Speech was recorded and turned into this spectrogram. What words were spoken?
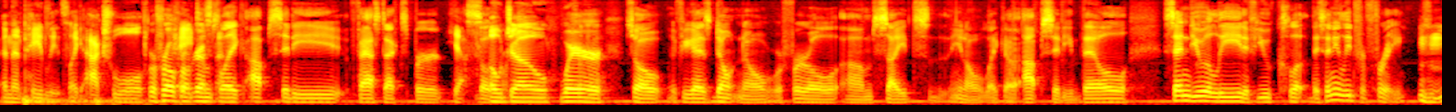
then paid leads, like actual Mm-hmm. Referral programs like OpCity, FastExpert. yes, those ones. Ojo. where so if you guys don't know referral um, sites you know like uh, opcity they'll send you a lead if you clo- they send you a lead for free mm-hmm.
